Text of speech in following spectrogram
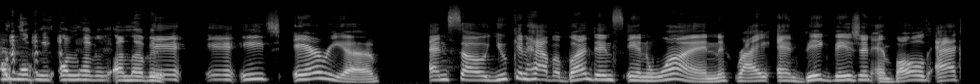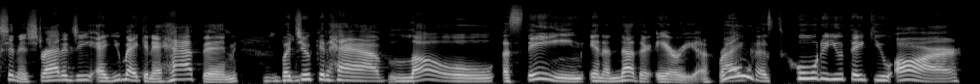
I love it. I love it. I love it. in, in each area. And so you can have abundance in one, right? And big vision and bold action and strategy, and you making it happen. But Mhm. you could have low esteem in another area, right? Because who do you think you are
